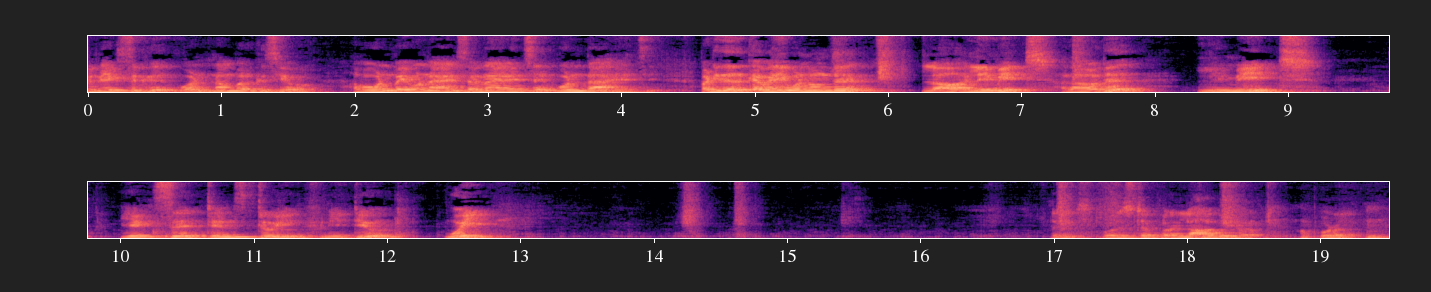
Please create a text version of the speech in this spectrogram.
திரும்பி எக்ஸுக்கு ஒன் நம்பருக்கு ஜீரோ அப்போ ஒன் பை ஒன் ஆன்சர் என்ன ஆயிடுச்சு? ஒன் தான் ஆயிடுச்சு. பட் இது எதுக்க வெளியே ஒன்று வந்து? லா லிமிட் அதாவது limit x tends to infinitive y ஒரு ஸ்டெப் ஒரு லாக் ஒய் வரும். போடல. ம்.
